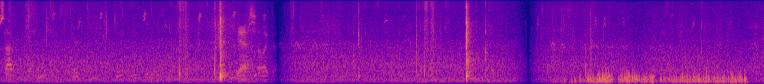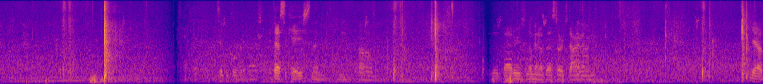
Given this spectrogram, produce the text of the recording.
won't stop. Yes, I like that. Typical radars. If that's the case, then we, um, those batteries, let me know if that starts dying on you. Yeah.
